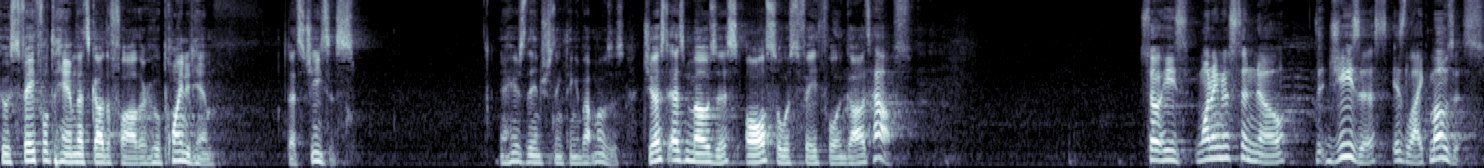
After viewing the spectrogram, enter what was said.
Who is faithful to him, that's God the Father, who appointed him, that's Jesus. Now, here's the interesting thing about Moses. Just as Moses also was faithful in God's house. So he's wanting us to know that Jesus is like Moses.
